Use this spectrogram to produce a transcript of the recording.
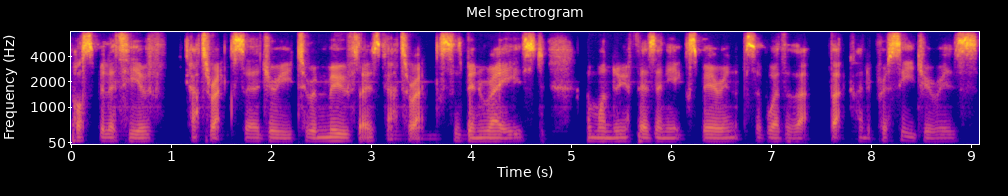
possibility of cataract surgery to remove those cataracts has been raised. I'm wondering if there's any experience of whether that that kind of procedure is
